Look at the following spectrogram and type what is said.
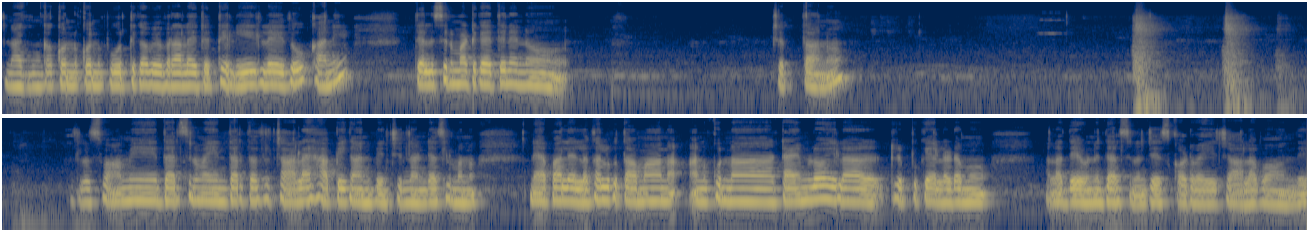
నాకు ఇంకా కొన్ని కొన్ని పూర్తిగా వివరాలు అయితే తెలియలేదు కానీ తెలిసిన మటుకైతే నేను చెప్తాను. అసలు స్వామి దర్శనం అయిన తర్వాత అసలు చాలా హ్యాపీగా అనిపించిందండి. అసలు మనం నేపాల్ వెళ్ళగలుగుతామా అని అనుకున్న టైంలో ఇలా ట్రిప్కి వెళ్ళడము అలా దేవుని దర్శనం చేసుకోవడం అయ్యి చాలా బాగుంది.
